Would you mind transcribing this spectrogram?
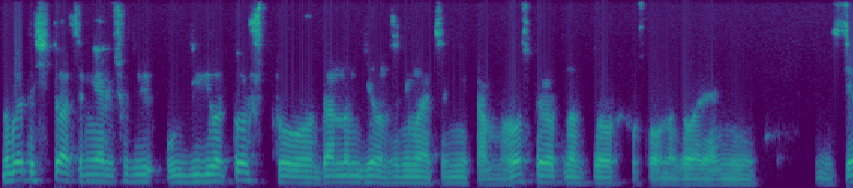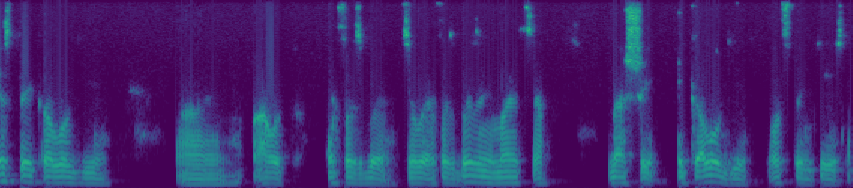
Но в этой ситуации меня лишь удивило то, что данным делом занимается не там Росприроднадзор, условно говоря, не Министерство экологии, а, а вот ФСБ, целая ФСБ занимается нашей экологией. Вот что интересно.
